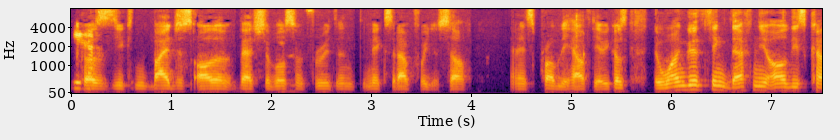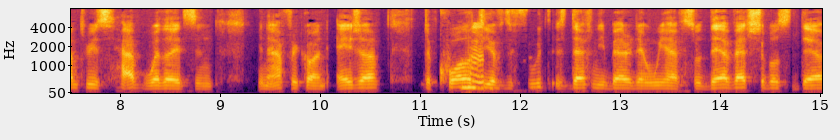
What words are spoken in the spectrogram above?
because you can buy just all the vegetables and fruit and mix it up for yourself and it's probably healthier because the one good thing definitely all these countries have whether it's in in africa and asia the quality mm-hmm. of the food is definitely better than we have. So their vegetables their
